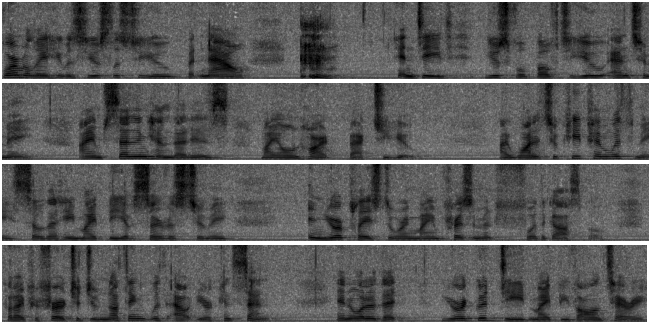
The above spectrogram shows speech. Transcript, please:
Formerly he was useless to you, but now, indeed, useful both to you and to me. I am sending him, that is, my own heart back to you. I wanted to keep him with me so that he might be of service to me in your place during my imprisonment for the gospel, but I preferred to do nothing without your consent, in order that your good deed might be voluntary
